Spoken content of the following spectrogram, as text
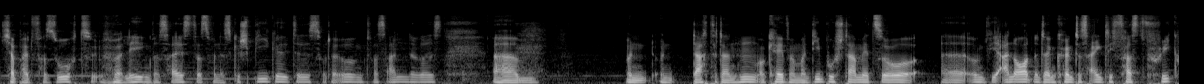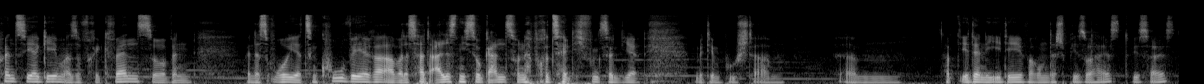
Ich habe halt versucht zu überlegen, was heißt das, wenn es gespiegelt ist oder irgendwas anderes. Ähm, und, und dachte dann, hm, okay, wenn man die Buchstaben jetzt so äh, irgendwie anordnet, dann könnte es eigentlich fast Frequency ergeben, also Frequenz, so wenn, wenn das O jetzt ein Q wäre, aber das hat alles nicht so ganz hundertprozentig funktioniert mit den Buchstaben. Ähm, habt ihr denn eine Idee, warum das Spiel so heißt, wie es heißt?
